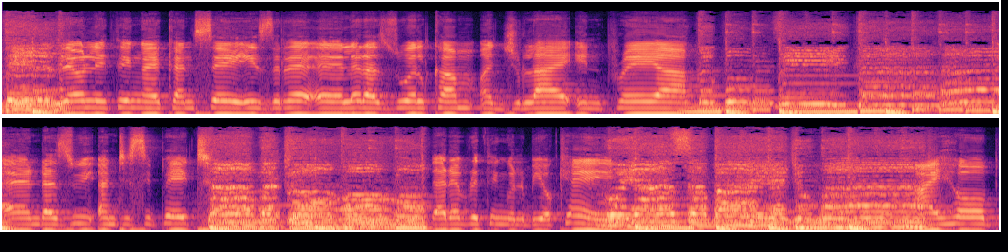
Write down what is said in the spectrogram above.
The only thing i can say is re, uh, let us welcome uh, july in prayer. Kupumzika. And as we anticipate that everything will be okay i hope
